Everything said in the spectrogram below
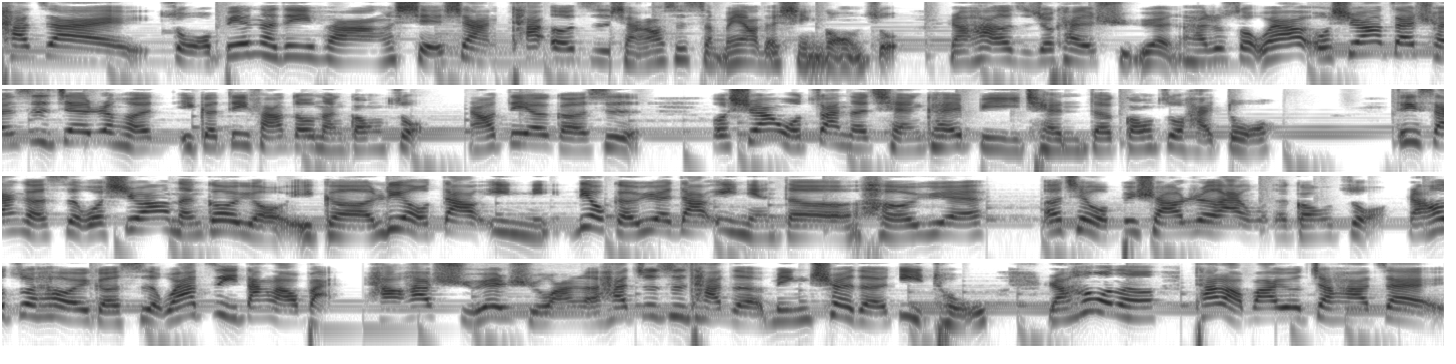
他在左边的地方写下他儿子想要是什么样的新工作，然后他儿子就开始许愿，他就说：“我要，我希望在全世界任何一个地方都能工作。”然后第二个是我希望我赚的钱可以比以前的工作还多。第三个是我希望能够有一个六到一年、六个月到一年的合约。而且我必须要热爱我的工作，然后最后一个是我要自己当老板。好，他许愿许完了，他就是他的明确的意图。然后呢，他老爸又叫他在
